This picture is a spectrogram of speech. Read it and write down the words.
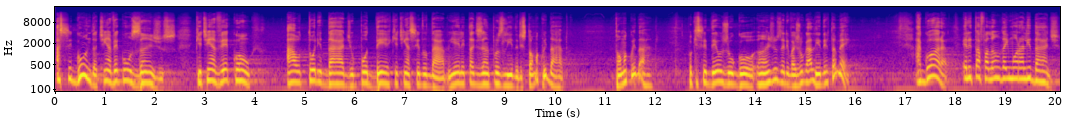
A segunda tinha a ver com os anjos, que tinha a ver com a autoridade, o poder que tinha sido dado. E ele está dizendo para os líderes: toma cuidado, toma cuidado, porque se Deus julgou anjos, ele vai julgar líder também. Agora, ele está falando da imoralidade.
